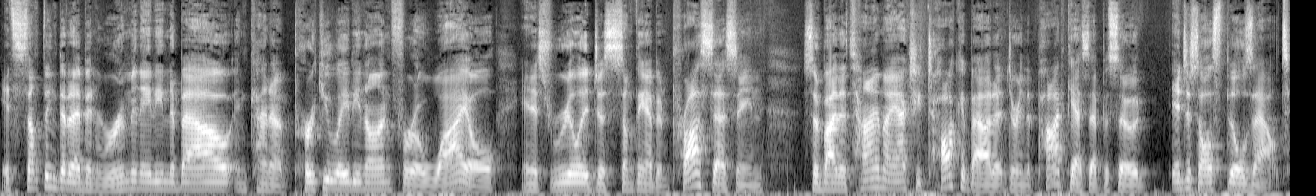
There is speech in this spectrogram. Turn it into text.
it's something that I've been ruminating about and kind of percolating on for a while, and it's really just something I've been processing. So by the time I actually talk about it during the podcast episode, it just all spills out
